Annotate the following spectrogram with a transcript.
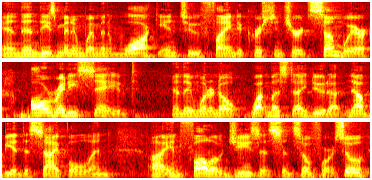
And then these men and women walk into find a Christian church somewhere already saved, and they want to know what must I do to now be a disciple and uh, and follow Jesus and so forth. So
